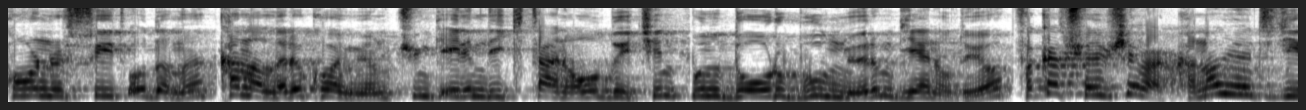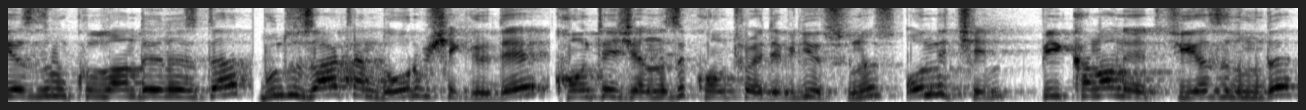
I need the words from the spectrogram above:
corner suite odamı kanallara koymuyorum. Çünkü elimde iki tane olduğu için bunu doğru bulmuyorum diyen oluyor. Fakat şöyle bir şey var. Kanal yönetici yazılımı kullandığınızda bunu zaten doğru bir şekilde kontenjanınızı kontrol edebiliyorsunuz. Onun için bir kanal yönetici yazılımı da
